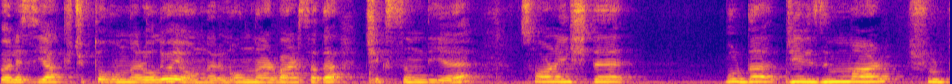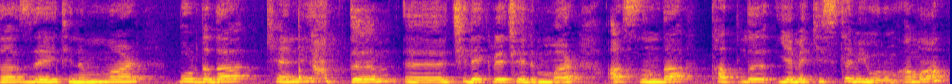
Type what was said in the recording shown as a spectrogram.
Böyle siyah küçük tohumlar oluyor ya onların. Onlar varsa da çıksın diye. Sonra işte Burada cevizim var. Şurada zeytinim var. Burada da kendi yaptığım e, çilek reçelim var. Aslında tatlı yemek istemiyorum ama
